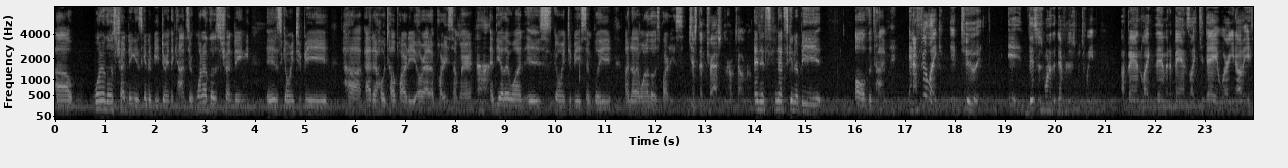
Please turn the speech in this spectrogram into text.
Uh, one of those trending is going to be during the concert. One of those trending is going to be uh, at a hotel party or at a party somewhere, Uh-huh. and the other one is going to be simply another one of those parties. Just them trashing their hotel room. And it's and that's going to be all the time. And I feel like it too. It, this is one of the differences between a band like them and a bands like today, where you know if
